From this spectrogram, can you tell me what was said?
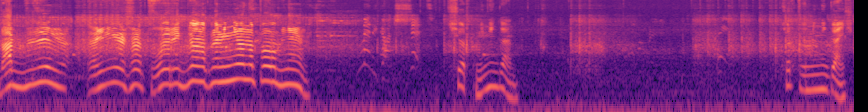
Да блин, Алиша, твой ребенок на меня напал, блин. Черт, миниган. Чертовы миниганщики.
